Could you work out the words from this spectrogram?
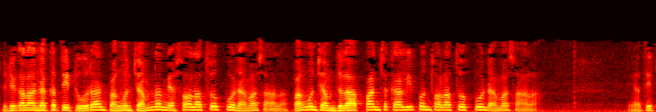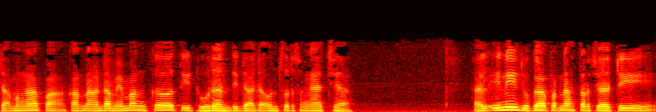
Jadi kalau anda ketiduran, bangun jam 6 ya sholat subuh tidak masalah. Bangun jam 8 sekalipun sholat subuh tidak masalah. Ya tidak mengapa, karena anda memang ketiduran, tidak ada unsur sengaja. Hal ini juga pernah terjadi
